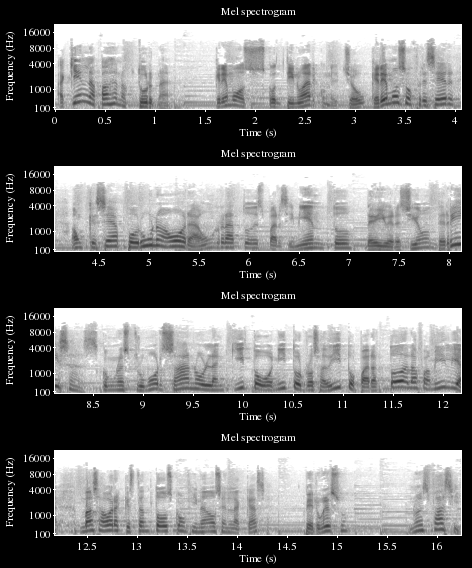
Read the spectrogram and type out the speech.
Aquí en La Paja Nocturna queremos continuar con el show, queremos ofrecer, aunque sea por una hora, un rato de esparcimiento, de diversión, de risas, con nuestro humor sano, blanquito, bonito, rosadito, para toda la familia, más ahora que están todos confinados en la casa. Pero eso no es fácil,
